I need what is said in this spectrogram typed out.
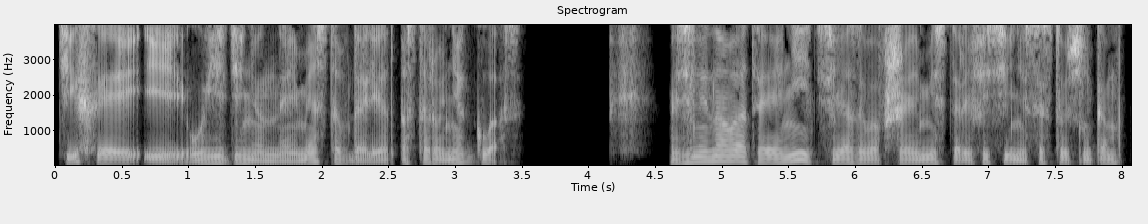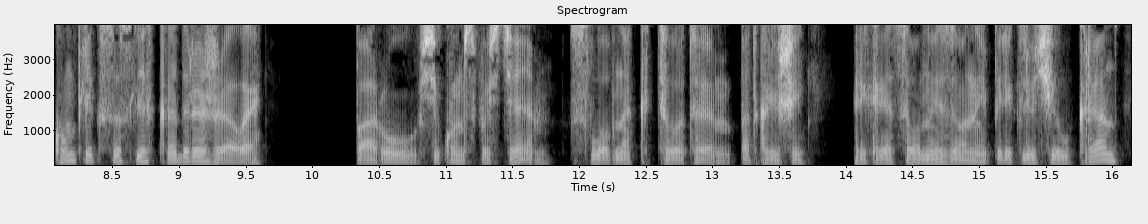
Тихое и уединенное место вдали от посторонних глаз. Зеленоватая нить, связывавшая мистера Фессини с источником комплекса, слегка дрожала. Пару секунд спустя, словно кто-то под крышей рекреационной зоны переключил кран —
